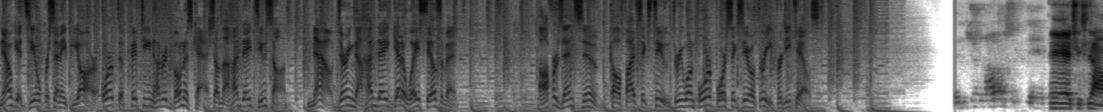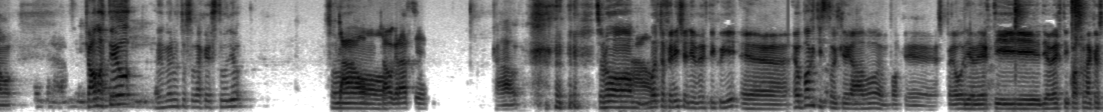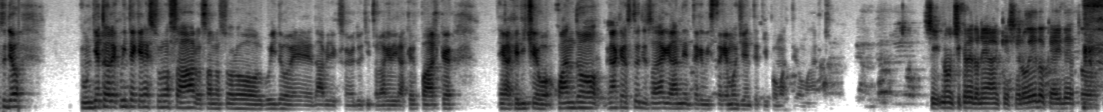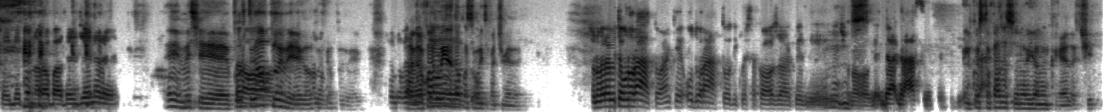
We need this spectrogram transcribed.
Now get 0% APR or up to 1500 bonus cash on the Hyundai Tucson. Now, during the Hyundai Getaway Sales Event. Offers end soon. Call 562 314 4603 for details. E ci siamo. Ciao Matteo, benvenuto su Hacker Studio. Sono... Ciao, ciao, grazie. Ciao. Sono Ciao. molto felice di averti qui. eh, è un po' che ti stalkeravo, è un po' che speravo di averti, di averti qua su Hacker Studio. Un dietro le quinte che nessuno sa, lo sanno solo Guido e Davide, che sono i due titolari di Hacker Park. Era che dicevo, quando Hacker Studio sarà grande intervisteremo gente tipo Matteo Marchi. Sì, non ci credo neanche se lo vedo che hai detto, che hai detto una roba del genere. E invece Però- purtroppo è vero. sono- purtroppo è vero. Veramente, quando vedo dopo se vuoi ti faccio vedere. sono veramente onorato, anche odorato di questa cosa, quindi Mm, sono- gra- grazie. In questo caso sono io a non crederci.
